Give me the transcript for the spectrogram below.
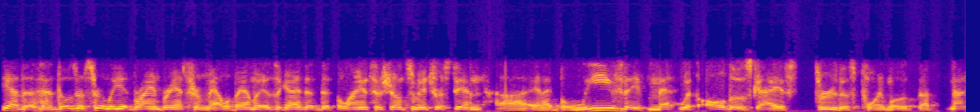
Yeah, the, those are certainly it. Brian Branch from Alabama is a guy that, that the Lions have shown some interest in, uh, and I believe they've met with all those guys through this point. Well, I'm not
